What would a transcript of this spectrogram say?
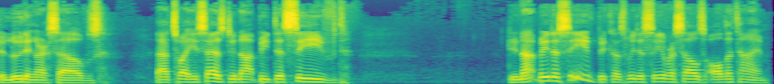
deluding ourselves. That's why he says, Do not be deceived. Do not be deceived because we deceive ourselves all the time.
